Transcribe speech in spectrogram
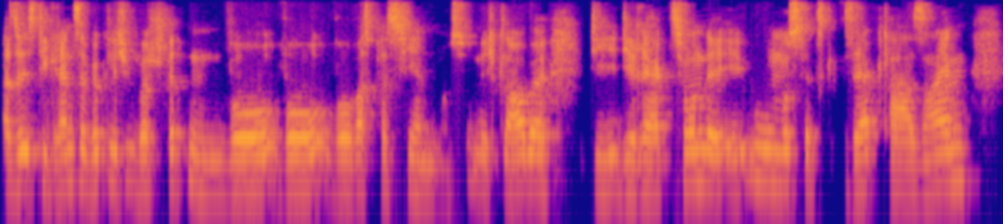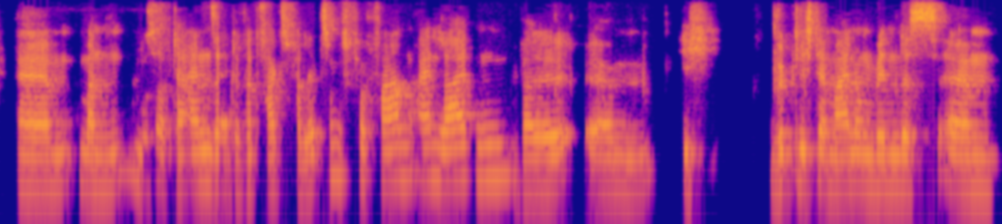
also ist die Grenze wirklich überschritten, wo, wo, wo was passieren muss. Und ich glaube, die, die Reaktion der EU muss jetzt sehr klar sein. Ähm, man muss auf der einen Seite Vertragsverletzungsverfahren einleiten, weil ähm, ich wirklich der Meinung bin, dass ähm,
